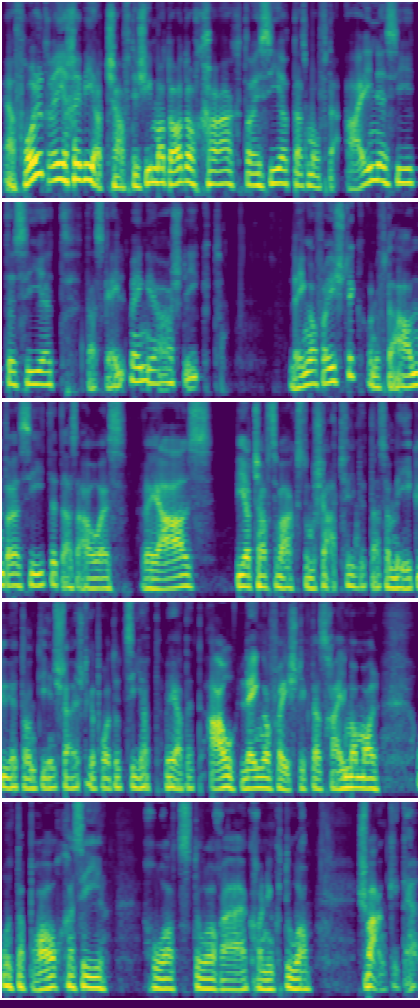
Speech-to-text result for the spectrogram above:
erfolgreiche Wirtschaft ist immer dadurch charakterisiert, dass man auf der einen Seite sieht, dass Geldmenge ansteigt, längerfristig, und auf der anderen Seite, dass auch ein reales Wirtschaftswachstum stattfindet, also mehr Güter und Dienstleistungen produziert werden, auch längerfristig. Das kann immer mal unterbrochen sein, kurz durch äh, Konjunkturschwankungen.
